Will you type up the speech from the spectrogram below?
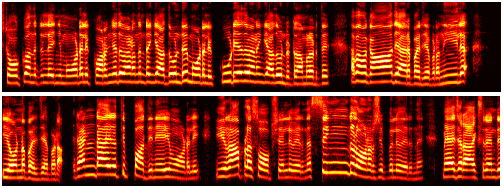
സ്റ്റോക്ക് വന്നിട്ടില്ല ഇനി മോഡൽ കുറഞ്ഞത് വേണമെന്നുണ്ടെങ്കിൽ അതുകൊണ്ട് മോഡൽ കൂടിയത് വേണമെങ്കിൽ അതുകൊണ്ട് കേട്ടോ നമ്മളടുത്ത്. അപ്പോൾ നമുക്ക് ആദ്യം ആരെ പരിചയപ്പെടാം? നീല ഇയോണിനെ പരിചയപ്പെടാം. രണ്ടായിരത്തി പതിനേഴ് മോഡൽ ഇറ പ്ലസ് ഓപ്ഷനിൽ വരുന്ന സിംഗിൾ ഓണർഷിപ്പിൽ വരുന്ന മേജർ ആക്സിഡന്റ്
